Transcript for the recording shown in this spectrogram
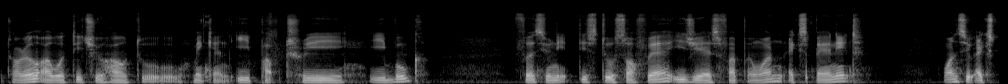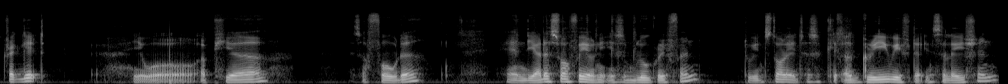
tutorial, I will teach you how to make an EPUB 3 ebook. First, you need these two software, EJS 5.1, expand it. Once you extract it, it will appear as a folder. And the other software you need is BlueGriffon. To install it, just click agree with the installation.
